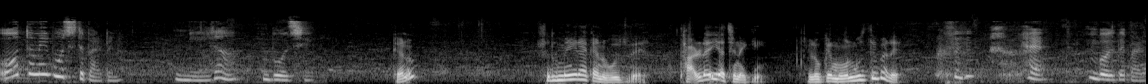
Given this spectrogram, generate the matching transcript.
ও তুমি বুঝতে পারবে না। মেয়েরা বোঝে। কেন? শুধু মেয়েরা কেন বুঝবে? থার্ডাই আছে নাকি? লোকের মন বুঝতে পারে? হ্যাঁ বলতে পারে।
